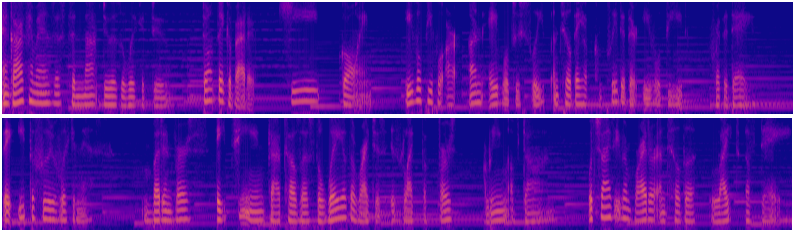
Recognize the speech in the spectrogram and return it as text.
And God commands us to not do as the wicked do. Don't think about it. Keep going. Evil people are unable to sleep until they have completed their evil deed for the day. They eat the food of wickedness. But in verse 18, God tells us the way of the righteous is like the first gleam of dawn, which shines even brighter until the light of day.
